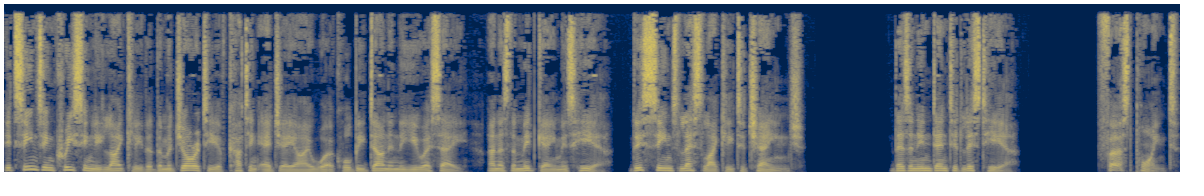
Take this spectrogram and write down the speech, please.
It seems increasingly likely that the majority of cutting edge AI work will be done in the USA, and as the midgame is here, this seems less likely to change. There's an indented list here. First point.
